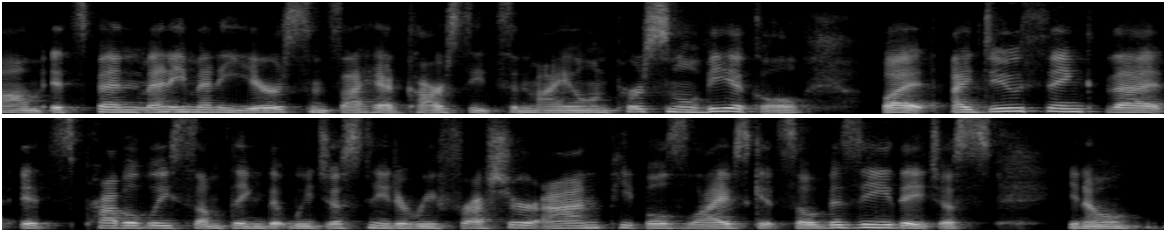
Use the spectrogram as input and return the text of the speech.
Um, it's been many, many years since I had car seats in my own personal vehicle, but I do think that it's probably something that we just need a refresher on. People's lives get so busy, they just, you know,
